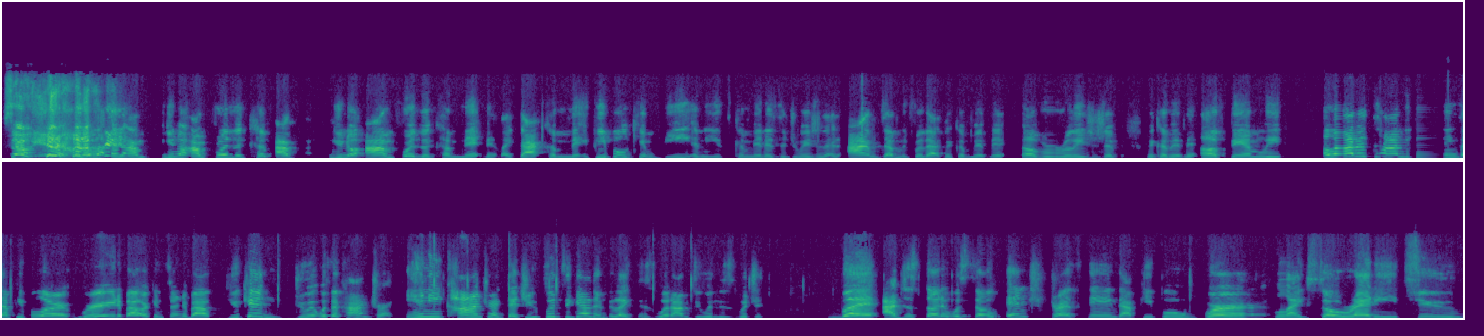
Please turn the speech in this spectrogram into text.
So you know, and, and, I'm, you know, I'm for the, I, you know, I'm for the commitment, like that commit. People can be in these committed situations, and I'm definitely for that. The commitment of a relationship, the commitment of family, a lot of times the things that people are worried about or concerned about, you can do it with a contract. Any contract that you put together and be like, this is what I'm doing, this is what you but I just thought it was so interesting that people were like so ready to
